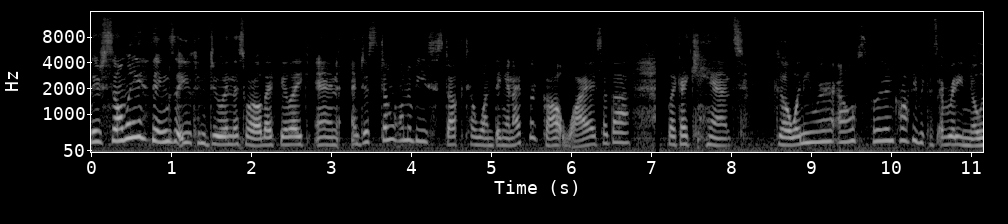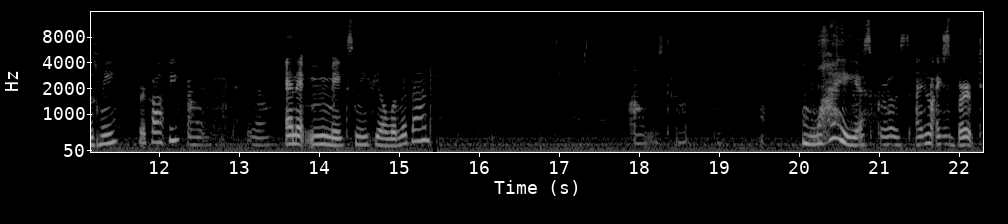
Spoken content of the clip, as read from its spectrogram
there's so many things that you can do in this world. I feel like, and I just don't want to be stuck to one thing. And I forgot why I said that. Like I can't go anywhere else other than coffee because everybody knows me for coffee, Oh, yeah. and it makes me feel a little bit bad. I almost threw up. Why? It's gross. I don't know. I just burped.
